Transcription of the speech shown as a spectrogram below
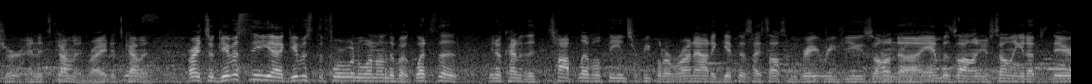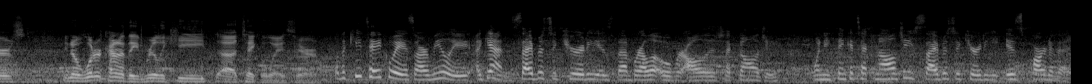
Sure, and it's coming, yeah. right? It's yes. coming. All right, so give us the uh, give us the 411 on the book. What's the you know kind of the top level themes for people to run out and get this? I saw some great reviews on oh, uh, you. Amazon. You're selling it upstairs. You know, what are kind of the really key uh, takeaways here? Well, the key takeaways are really, again, cybersecurity is the umbrella over all of the technology. When you think of technology, cybersecurity is part of it.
